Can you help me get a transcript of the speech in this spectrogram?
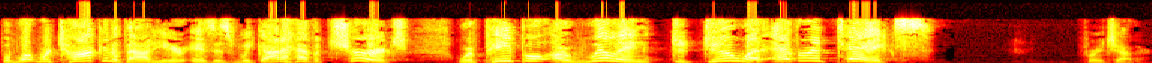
But what we're talking about here is, is we gotta have a church where people are willing to do whatever it takes for each other.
